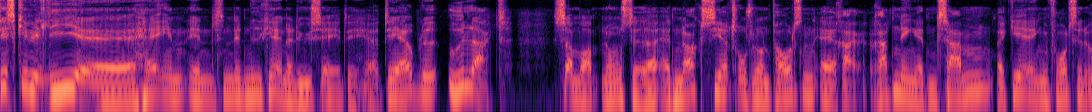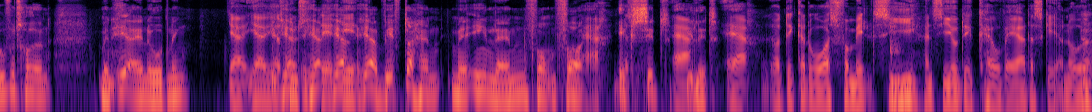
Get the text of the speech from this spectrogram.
Det skal vi lige øh, have en, en sådan lidt nidkær analyse af det her. Det er jo blevet udlagt som om nogle steder, at nok siger Troels Lund Poulsen, at retningen er den samme, regeringen fortsætter ufortrødent, men her er en åbning. Ja, ja, jeg her, synes, her, det, her, det, her vifter han med en eller anden form for ja, exit-billet. Ja, ja, og det kan du også formelt sige. Han siger jo, det kan jo være, der sker noget. Ja.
